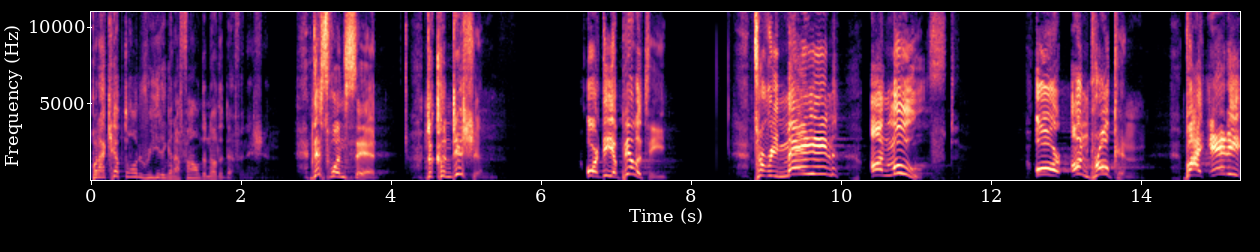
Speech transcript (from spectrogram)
But I kept on reading and I found another definition. This one said, the condition or the ability to remain unmoved or unbroken by any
